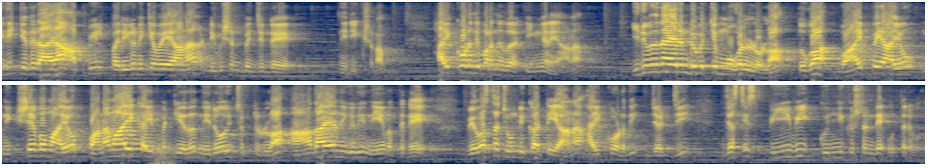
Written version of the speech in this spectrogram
വിധിക്കെതിരായ അപ്പീൽ പരിഗണിക്കവെയാണ് ഡിവിഷൻ ബെഞ്ചിന്റെ നിരീക്ഷണം. ഹൈക്കോടതി പറഞ്ഞത് ഇങ്ങനെയാണ്. ഇരുപതിനായിരം രൂപയ്ക്ക് മുകളിലുള്ള തുക വായ്പയായോ നിക്ഷേപമായോ പണമായി കൈപ്പറ്റിയത് നിരോധിച്ചിട്ടുള്ള ആദായ നികുതി നിയമത്തിലെ വ്യവസ്ഥ ചൂണ്ടിക്കാട്ടിയാണ് ഹൈക്കോടതി ജഡ്ജി ജസ്റ്റിസ് പി വി കുഞ്ഞികൃഷ്ണന്റെ ഉത്തരവ്.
